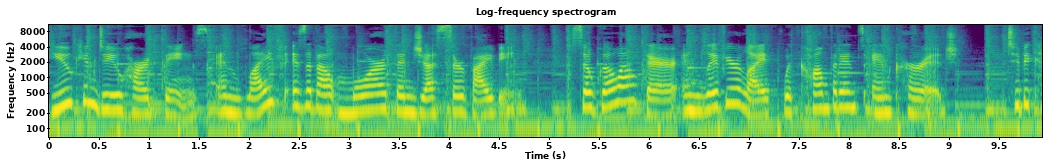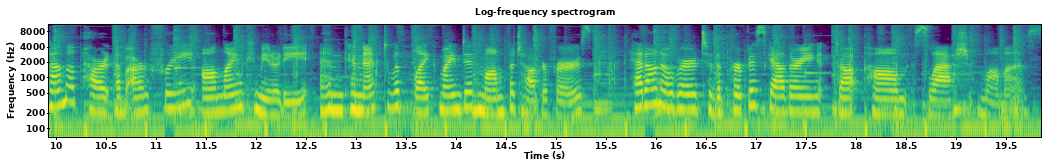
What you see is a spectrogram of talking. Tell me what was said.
You can do hard things, and life is about more than just surviving. So go out there and live your life with confidence and courage. To become a part of our free online community and connect with like-minded mom photographers, head on over to thepurposegathering.com slash mamas.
